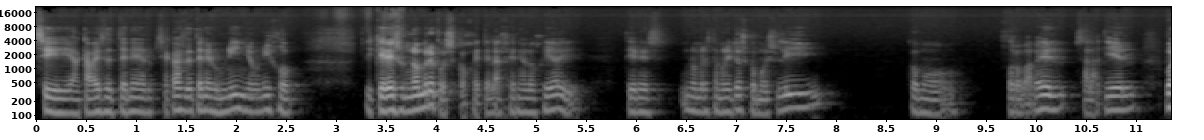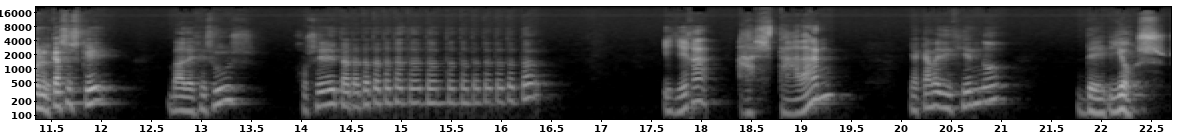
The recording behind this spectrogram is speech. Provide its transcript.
si acabáis de tener, si acabas de tener un niño, un hijo, y quieres un nombre, pues cógete la genealogía y, Tienes nombres tan bonitos como Sli, como Zorobabel, Salatiel. Bueno, el caso es que va de Jesús, José, ta ta ta ta ta ta ta ta ta ta ta ta ta y llega hasta Adán y acaba diciendo de Dios.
